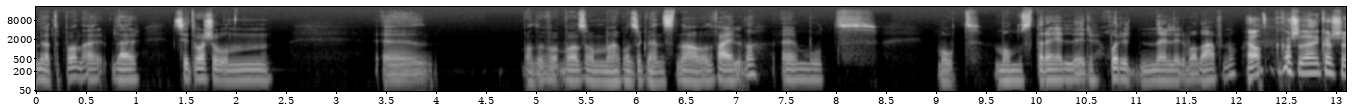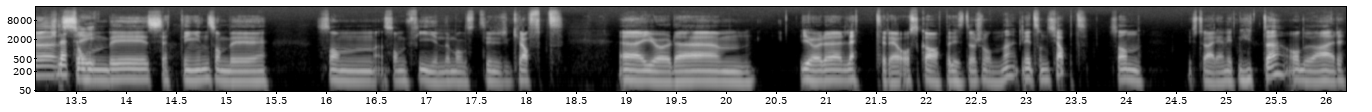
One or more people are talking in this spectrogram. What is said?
møter på. Det er, det er situasjonen eh, hva, hva som er konsekvensen av å feile, da. Eh, mot mot monsteret eller horden, eller hva det er for noe. Ja, kanskje, kanskje zombie-settingen, zombie som, som fiende monsterkraft, eh, gjør, det, mm, gjør det lettere å skape de situasjonene litt sånn kjapt. Sånn hvis du er i en liten hytte, og du er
